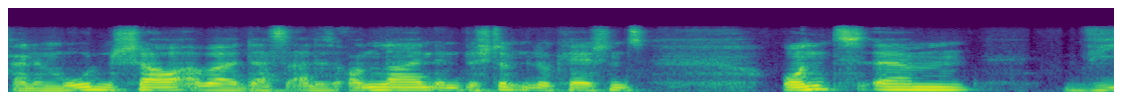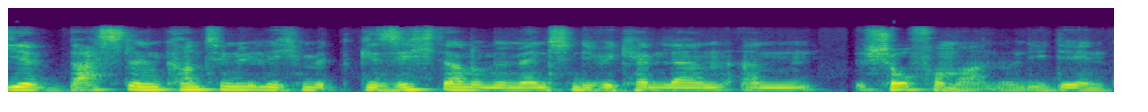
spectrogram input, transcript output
eine Modenschau, aber das alles online in bestimmten Locations. Und ähm, wir basteln kontinuierlich mit Gesichtern und mit Menschen, die wir kennenlernen, an Showformaten und Ideen.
